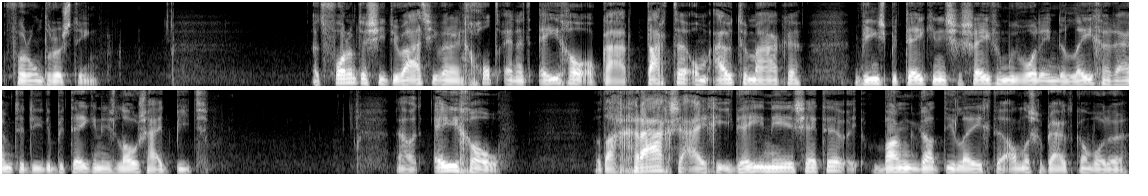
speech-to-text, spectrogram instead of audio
verontrusting. Het vormt een situatie waarin God en het ego elkaar tarten om uit te maken wiens betekenis geschreven moet worden in de lege ruimte die de betekenisloosheid biedt. Nou, het ego wil daar graag zijn eigen ideeën neerzetten, bang dat die leegte anders gebruikt kan worden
